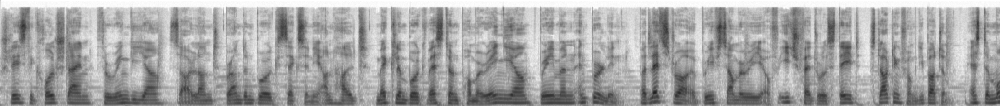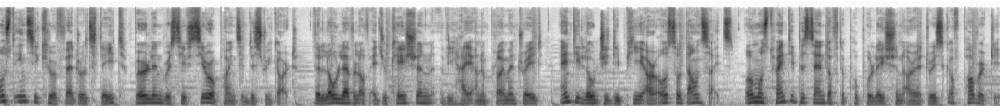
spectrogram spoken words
Schleswig-Holstein, Thuringia, Saarland, Brandenburg, Saxony-Anhalt, Mecklenburg-Western Pomerania, Bremen and Berlin. But let's draw a brief summary of each federal state, starting from the bottom. As the most insecure federal state, Berlin receives 0 points in this regard. The low level of education, the high unemployment rate and the low GDP are also downsides. Almost 20% of the population are at risk of poverty.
